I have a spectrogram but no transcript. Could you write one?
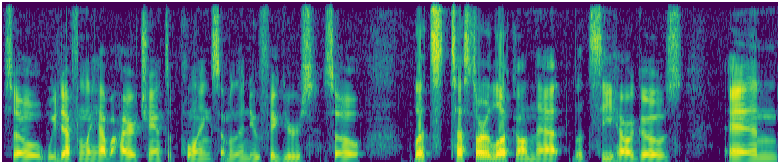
so we definitely have a higher chance of pulling some of the new figures. So let's test our luck on that. Let's see how it goes, and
